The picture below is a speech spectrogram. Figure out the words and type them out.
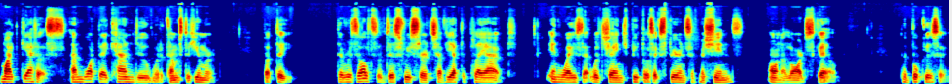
might get us and what they can do when it comes to humor. But the, the results of this research have yet to play out in ways that will change people's experience of machines on a large scale. The book is a,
